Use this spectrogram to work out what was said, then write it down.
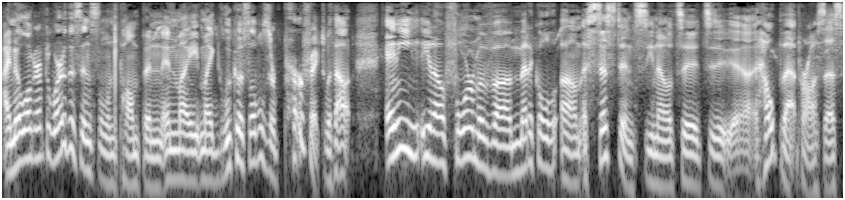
I no longer have to wear this insulin pump and, and my, my glucose levels are perfect without any you know form of uh, medical um, assistance you know to, to uh, help that process.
